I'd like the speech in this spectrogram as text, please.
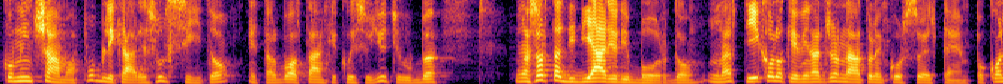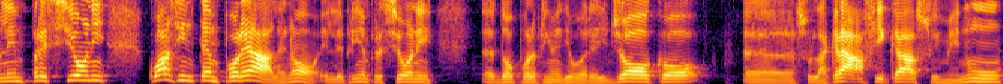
cominciamo a pubblicare sul sito e talvolta anche qui su YouTube una sorta di diario di bordo, un articolo che viene aggiornato nel corso del tempo, con le impressioni quasi in tempo reale, no? le prime impressioni eh, dopo le prime due ore di gioco, eh, sulla grafica, sui menu,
